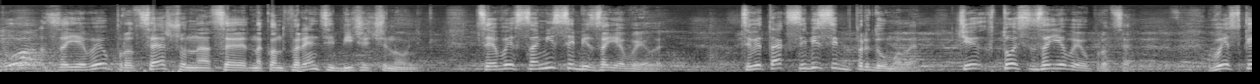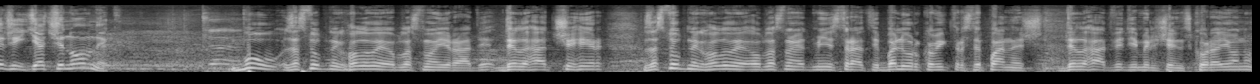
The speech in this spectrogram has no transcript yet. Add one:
Хто заявив про це, що на, серед, на конференції більше чиновників? Це ви самі собі заявили? Це ви так собі собі придумали? Чи хтось заявив про це? Ви скажіть, я чиновник? Був заступник голови обласної ради, делегат Чигир, заступник голови обласної адміністрації Балюрко Віктор Степанович, делегат від Ємельчинського району,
